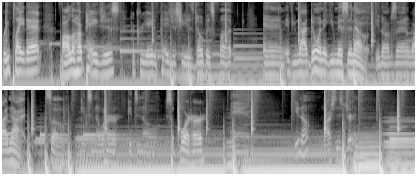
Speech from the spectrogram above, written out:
replay that. Follow her pages, her creative pages. She is dope as fuck. And if you're not doing it, you missing out. You know what I'm saying? Why not? So get to know her, get to know, support her, and you know, watch this journey.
